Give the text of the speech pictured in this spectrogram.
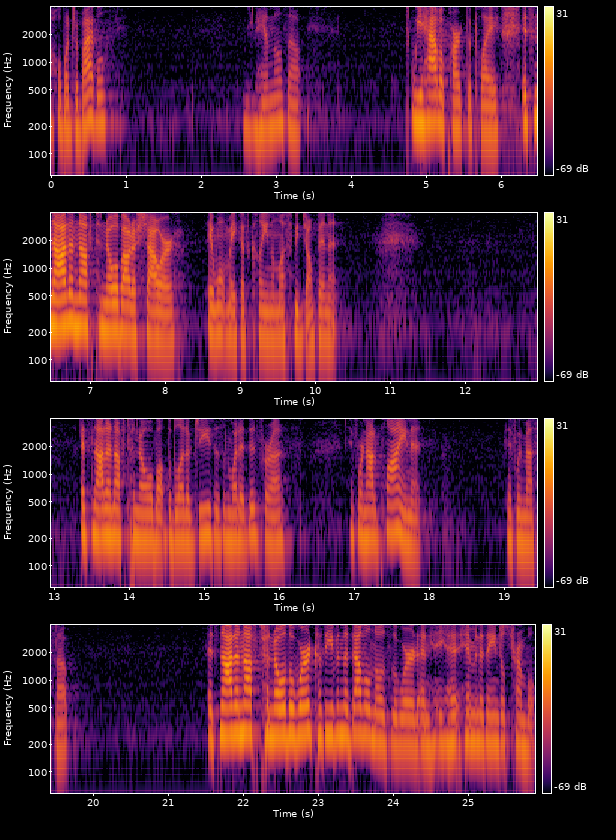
a whole bunch of Bibles. We can hand those out. We have a part to play. It's not enough to know about a shower it won't make us clean unless we jump in it. It's not enough to know about the blood of Jesus and what it did for us if we're not applying it, if we mess up. It's not enough to know the word because even the devil knows the word and he, him and his angels tremble.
